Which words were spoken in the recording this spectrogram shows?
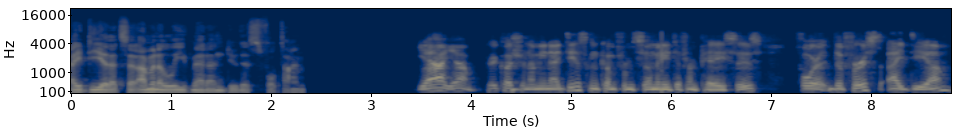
idea that said, "I'm going to leave Meta and do this full time"? Yeah, yeah, great question. I mean, ideas can come from so many different places. For the first idea,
